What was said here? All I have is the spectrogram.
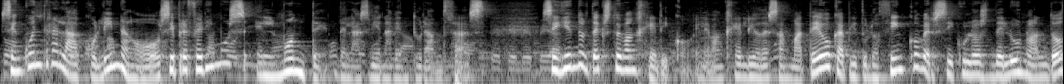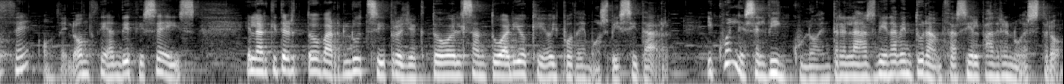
se encuentra la colina o, si preferimos, el monte de las bienaventuranzas. Siguiendo el texto evangélico, el Evangelio de San Mateo, capítulo 5, versículos del 1 al 12 o del 11 al 16, el arquitecto Barluzzi proyectó el santuario que hoy podemos visitar. ¿Y cuál es el vínculo entre las bienaventuranzas y el Padre Nuestro?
